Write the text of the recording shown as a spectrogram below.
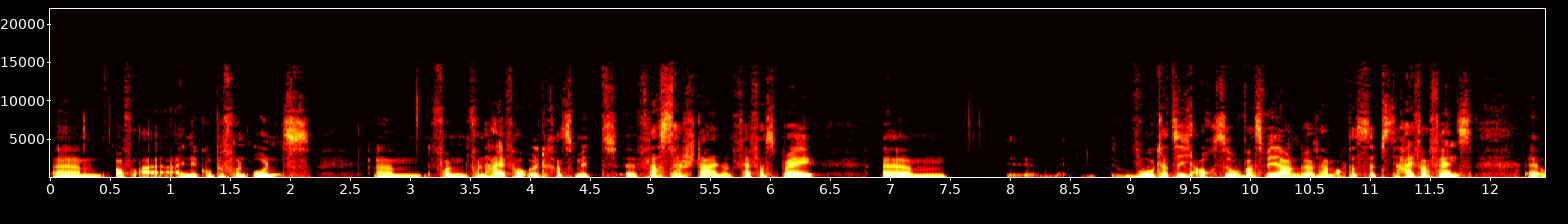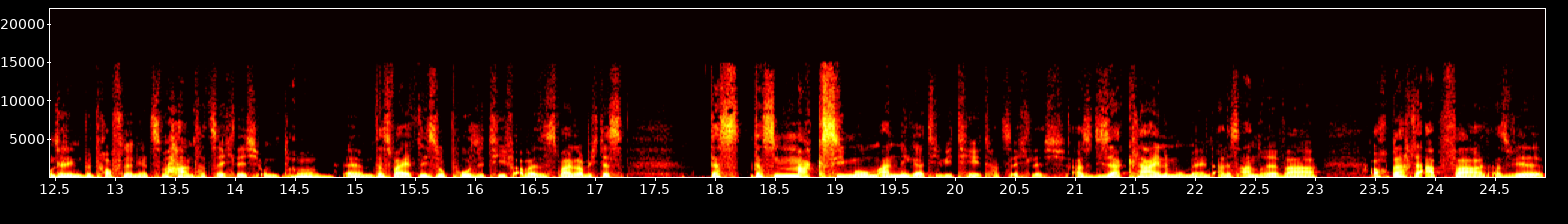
ähm, auf eine Gruppe von uns, ähm, von, von Haifa Ultras mit äh, Pflasterstein und Pfefferspray. Ähm, wo tatsächlich auch so, was wir ja auch gehört haben, auch dass selbst Haifa-Fans äh, unter den Betroffenen jetzt waren tatsächlich und Hm. ähm, das war jetzt nicht so positiv, aber das war, glaube ich, das, das, das Maximum an Negativität tatsächlich. Also dieser kleine Moment, alles andere war auch nach der Abfahrt, also wir,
